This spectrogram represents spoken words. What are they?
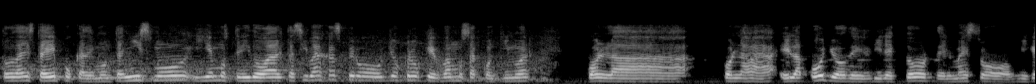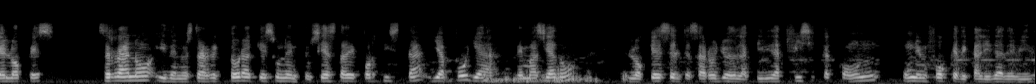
toda esta época de montañismo y hemos tenido altas y bajas, pero yo creo que vamos a continuar con la con la, el apoyo del director, del maestro Miguel López, Serrano y de nuestra rectora, que es una entusiasta deportista y apoya demasiado lo que es el desarrollo de la actividad física con un, enfoque de calidad de vida,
